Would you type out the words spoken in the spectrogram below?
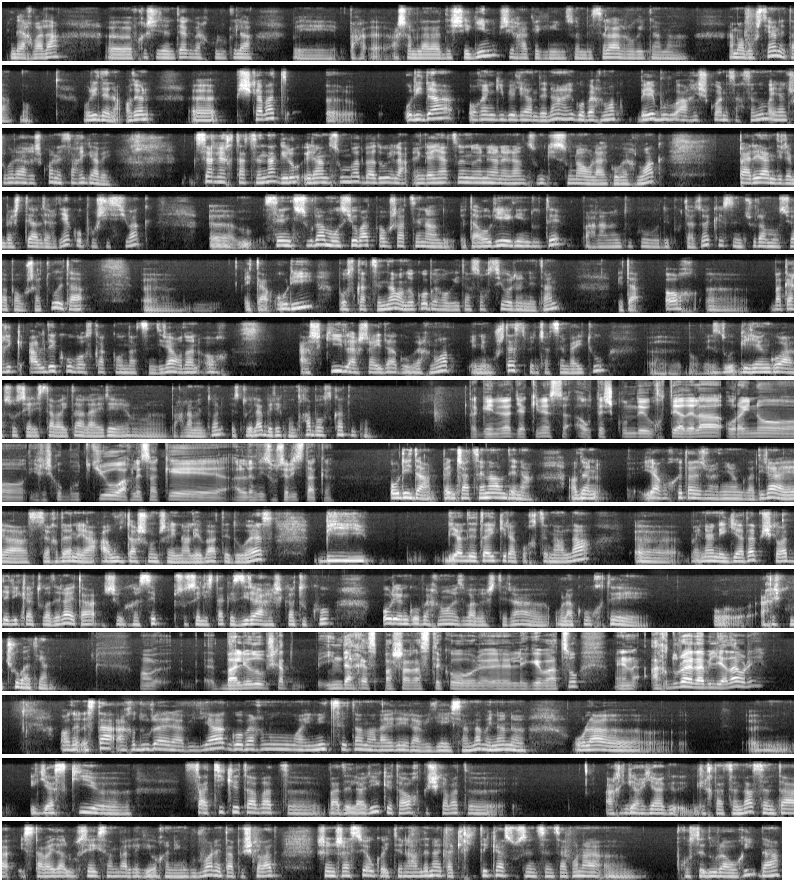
behar bada, uh, presidenteak beharko lukela be, par, uh, asamblada desegin, sirrak egin zuen bezala, logeita ama, ama bostean, eta bon, hori dena. Odeon, uh, pixka bat, uh, hori da horren gibelean dena, eh, gobernuak bere burua arriskoan ezartzen du, baina sobera arriskoan ezarri gabe. Zer gertatzen da, gero erantzun bat baduela, engainatzen duenean erantzun kizuna hola gobernuak, parean diren beste alderdiak, oposizioak, uh, zentsura mozio bat pausatzen aldu. Eta hori egin dute, parlamentuko deputatuak, eh, zentsura mozioa pausatu, eta uh, eta hori bozkatzen da ondoko berrogeita sortzi horrenetan. Eta hor, uh, bakarrik aldeko bozkak kondatzen dira, ordan hor, aski lasai da gobernua, ene ustez, pentsatzen baitu, uh, bo, ez du gehiengoa sozialista baita ala ere uh, parlamentuan, ez duela bere kontra bozkatuko. Eta genera, jakinez, hauteskunde urtea dela, oraino irisko gutiu arlezake alderdi sozialistak? Hori da, pentsatzen aldena. Hau irakurketa desberdinak bat dira, ea zer den, ea ahultasun zein ale bat edo ez, bi bi aldetaik irakurtzen alda, uh, baina negia da pixka bat delikatua dela eta seurreze sozialistak ez dira arriskatuko horien gobernua ez babestera uh, olako urte uh, arriskutsu batean. Balio du pixkat indarrez pasarazteko lege batzu, baina ardura erabilia da hori? Orden, ez da ardura erabilia, gobernu hainitzetan ala ere erabilia izan da, baina hola uh, uh, egiazki uh, zatiketa bat uh, badelarik eta hor pixka bat uh, gertatzen da, zenta iztabaida luzea izan da lege horren inguruan eta pixka bat sensazioa ukaiten aldena eta kritika zuzen zentzakona uh, prozedura hori da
